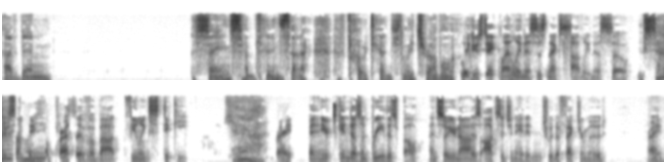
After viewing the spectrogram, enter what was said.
I've been saying some things that are potentially trouble. Well, they do say cleanliness is next to godliness, so Exactly. there's something oppressive about feeling sticky, Yeah. right? And your skin doesn't breathe as well, and so you're not as oxygenated, which would affect your mood, right?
